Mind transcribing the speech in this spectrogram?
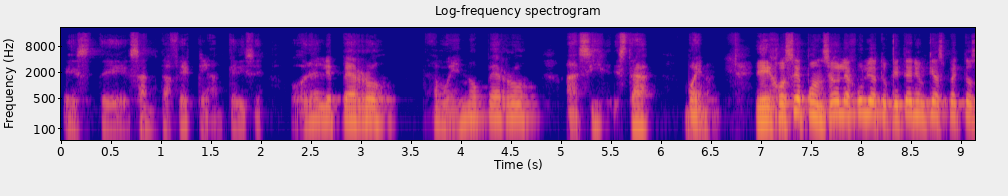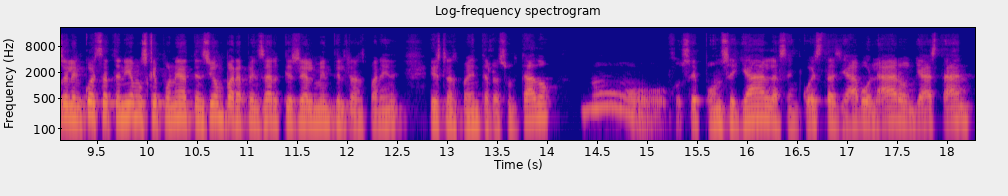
este Santa Fe Clan, que dice, órale, perro, está bueno, perro. Así está bueno, eh, José Ponce, hola Julio, a tu criterio, ¿en qué aspectos de la encuesta teníamos que poner atención para pensar que es realmente el transparente, es transparente el resultado? No, José Ponce, ya las encuestas ya volaron, ya están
